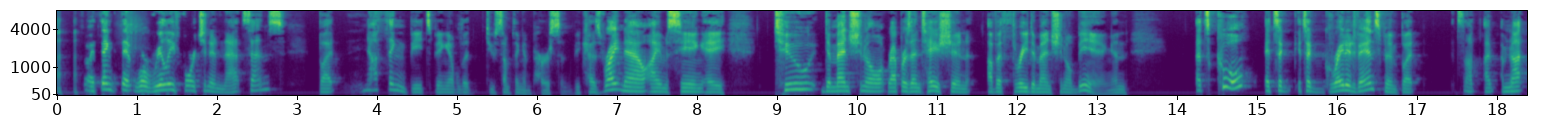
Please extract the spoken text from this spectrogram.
so I think that we're really fortunate in that sense, but nothing beats being able to do something in person because right now I am seeing a two dimensional representation of a three dimensional being. And that's cool. It's a, it's a great advancement, but it's not, I, I'm not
